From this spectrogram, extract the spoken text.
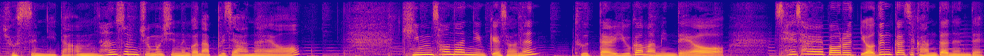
좋습니다. 음, 한숨 주무시는 건 나쁘지 않아요. 김선화님께서는 두 딸 육아맘인데요. 3살 버릇 여든까지 간다는데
